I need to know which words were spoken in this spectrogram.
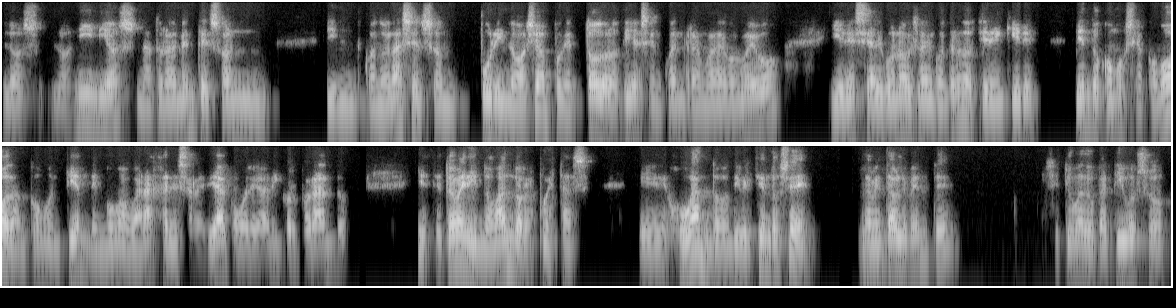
los, los niños naturalmente son y cuando nacen son pura innovación, porque todos los días se encuentran con algo nuevo y en ese algo nuevo que se van encontrando tienen que ir viendo cómo se acomodan, cómo entienden, cómo barajan esa realidad, cómo le van incorporando y este, estaban innovando respuestas, eh, jugando, divirtiéndose. Lamentablemente, el sistema educativo eso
